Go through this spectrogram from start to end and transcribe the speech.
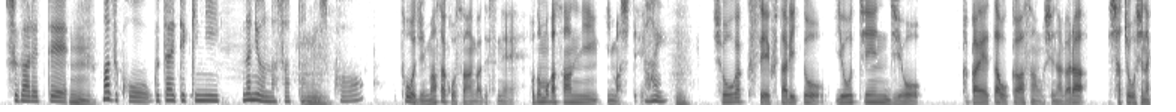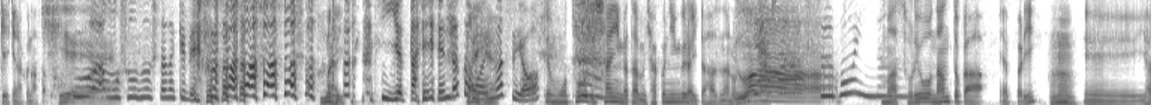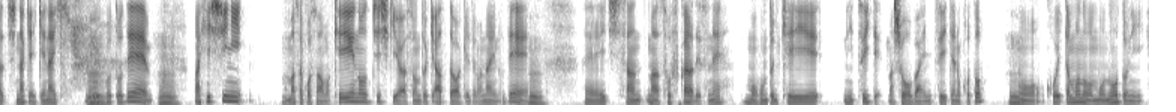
継がれて、うん、まずこう具体的に何をなさったんですか、当時雅子さんがですね子供が3人いましてはい。小学生2人と幼稚園児を抱えたお母さんをしながら、社長をしなきゃいけなくなったうわもう想像しただけで。無理。いや大変だと思いますよ。でももう当時社員が多分100人ぐらいいたはずなので。うわーすごいなまあそれをなんとかやっぱり、うん。えーやしなきゃいけないということで、うん。まあ、必死に雅子さんは経営の知識がその時あったわけではないので、うん。えー H さん、まあ、祖父からですねもう本当に経営について、まあ、商売についてのこと、うん。もうこういったものをもうノートに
